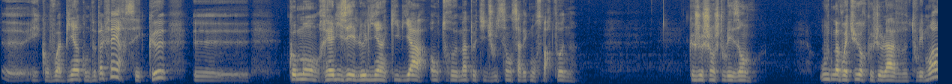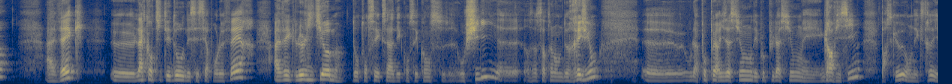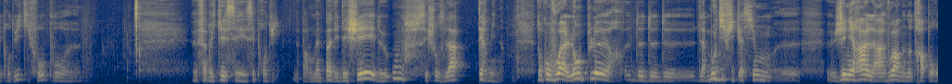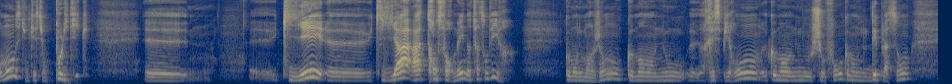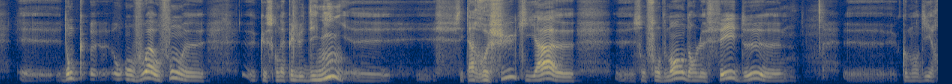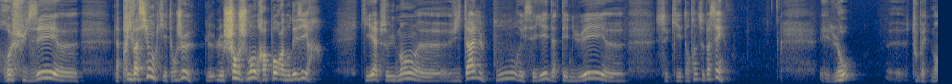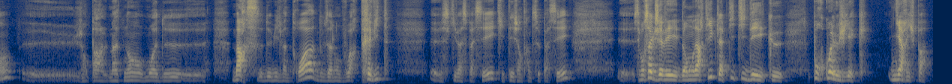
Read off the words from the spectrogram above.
euh, et qu'on voit bien qu'on ne veut pas le faire, c'est que comment réaliser le lien qu'il y a entre ma petite jouissance avec mon smartphone, que je change tous les ans, ou de ma voiture que je lave tous les mois, avec euh, la quantité d'eau nécessaire pour le faire, avec le lithium, dont on sait que ça a des conséquences au Chili, dans un certain nombre de régions, euh, où la paupérisation des populations est gravissime, parce qu'on extrait des produits qu'il faut pour euh, fabriquer ces, produits. Ne parlons même pas des déchets, de où ces choses-là terminent. Donc on voit l'ampleur de, la modification euh, générale à avoir dans notre rapport au monde, c'est une question politique, qui est qu'il y a à transformer notre façon de vivre comment nous mangeons, comment nous euh, respirons, comment nous nous chauffons, comment nous nous déplaçons. Euh, donc euh, on voit au fond que ce qu'on appelle le déni, c'est un refus qui a son fondement dans le fait de, comment dire, refuser la privation qui est en jeu, le changement de rapport à nos désirs qui est absolument euh, vital pour essayer d'atténuer euh, ce qui est en train de se passer. Et l'eau, euh, tout bêtement, j'en parle maintenant au mois de mars 2023, nous allons voir très vite ce qui va se passer, qui est déjà en train de se passer. C'est pour ça que j'avais dans mon article la petite idée que pourquoi le GIEC n'y arrive pas?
